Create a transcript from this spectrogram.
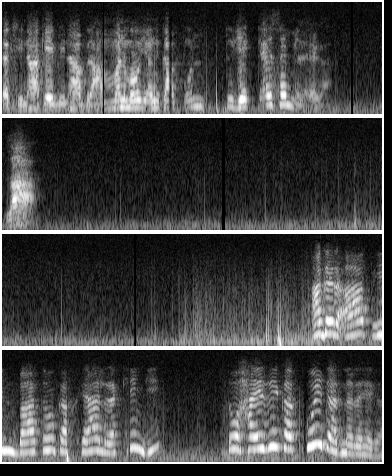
दक्षिणा के बिना ब्राह्मण भोजन का पुण्य तुझे कैसे मिलेगा? ला। अगर आप इन बातों का ख्याल रखेंगी तो हैजे का कोई डर न रहेगा।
